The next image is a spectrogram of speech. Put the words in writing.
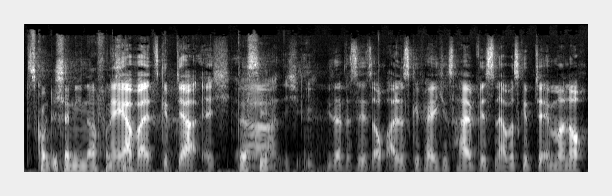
Das konnte ich ja nie nachvollziehen. Naja, weil es gibt ja, ich, ja, ich, ich- wie gesagt, das ist jetzt auch alles gefährliches Halbwissen, aber es gibt ja immer noch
